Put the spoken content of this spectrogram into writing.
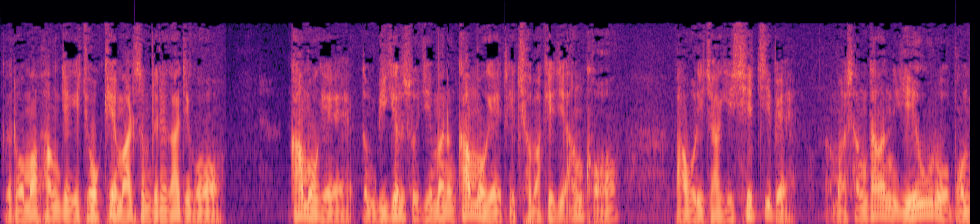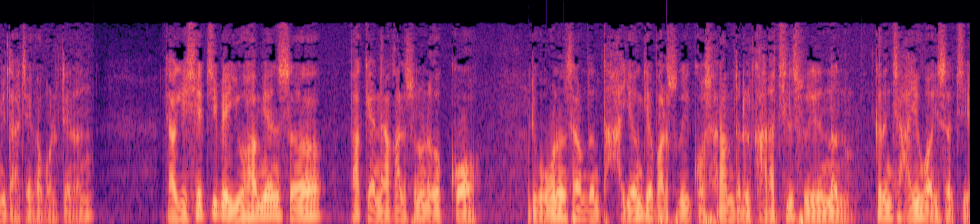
그 로마 황제에게 좋게 말씀드려 가지고 감옥에 어떤 미결소지만은 감옥에 이렇게 처박히지 않고 바울이 자기 셋집에 아마 상당한 예우로 봅니다. 제가 볼 때는 자기 셋집에 유하면서 밖에 나갈 수는 없고 그리고 오는 사람들은 다 영접할 수도 있고 사람들을 가르칠 수도 있는 그런 자유가 있었지요.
